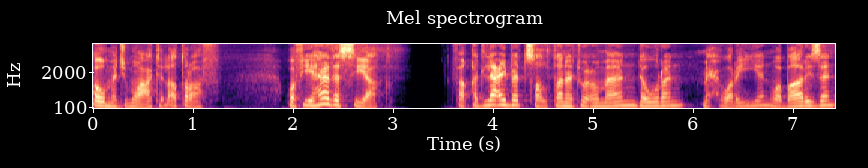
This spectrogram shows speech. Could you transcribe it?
أو مجموعة الأطراف. وفي هذا السياق فقد لعبت سلطنة عمان دورا محوريا وبارزا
